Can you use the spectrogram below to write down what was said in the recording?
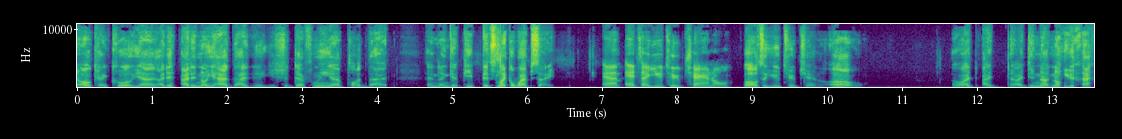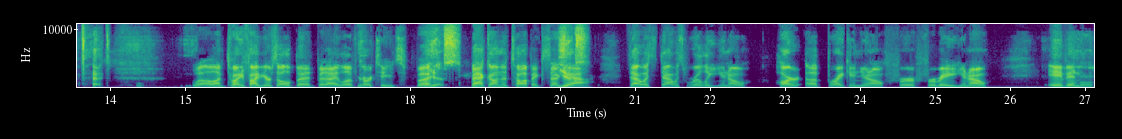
Okay. Cool. Yeah. I didn't. I didn't know you had that. You- should definitely uh, plug that, and then get people. It's like a website. Um, it's a YouTube channel. Oh, it's a YouTube channel. Oh. Oh, I, I, I did not know you had that. Well, I'm 25 years old, but but I love Yeah. cartoons. But yes. back on the topic. So Yes. yeah, that was that was really you know heart uh, breaking you know for for me you know even Mhm.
